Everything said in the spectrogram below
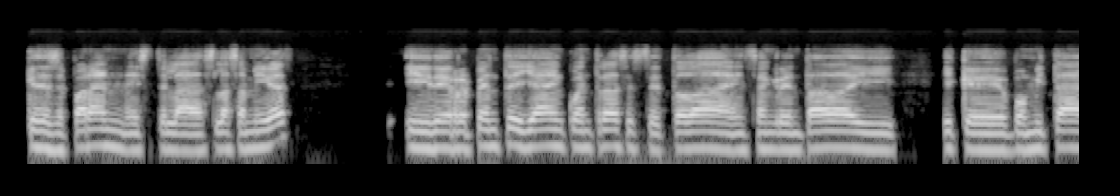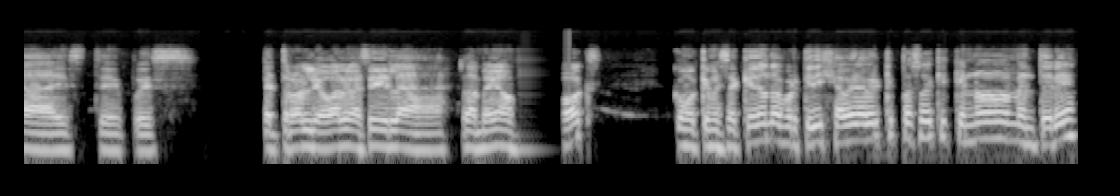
que se separan este, las, las amigas y de repente ya encuentras este, toda ensangrentada y, y que vomita este, pues petróleo o algo así la, la Megan Fox, como que me saqué de onda porque dije, a ver, a ver qué pasó aquí que no me enteré.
